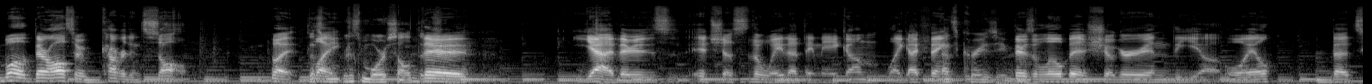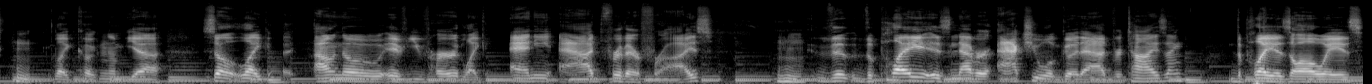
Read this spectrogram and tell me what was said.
Well, they're also covered in salt, but That's, like that's more salt than the yeah, there's it's just the way that they make them. Like I think That's crazy. there's a little bit of sugar in the uh, oil that's Hmm. like cooking them. Yeah. So like I don't know if you've heard like any ad for their fries. Mm-hmm. The the play is never actual good advertising. The play is always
